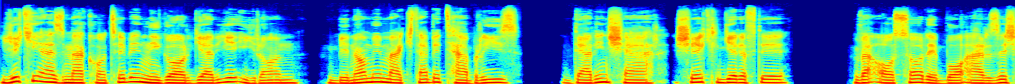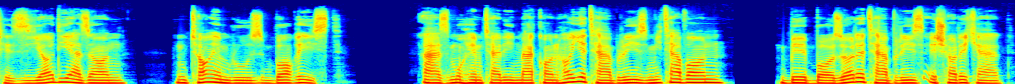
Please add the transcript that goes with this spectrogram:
یکی از مکاتب نگارگری ایران به نام مکتب تبریز در این شهر شکل گرفته و آثار با ارزش زیادی از آن تا امروز باقی است. از مهمترین مکانهای تبریز می توان به بازار تبریز اشاره کرد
